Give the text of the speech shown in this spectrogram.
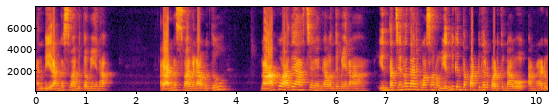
అంది రంగస్వామితో మీనా. రంగస్వామి నవ్వుతూ నాకు అదే ఆశ్చర్యంగా ఉంది మీనా. ఇంత చిన్నదాని కోసం నువ్వు ఎందుకు ఇంత పట్టుదల పడుతున్నావో అన్నాడు.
